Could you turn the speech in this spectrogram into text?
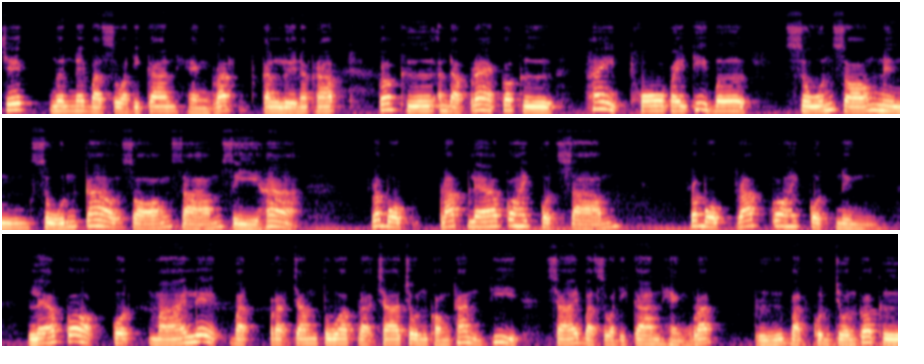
เช็คเงินในบัตรสวัสดิการแห่งรัฐกันเลยนะครับ ก็คืออันดับแรกก็คือให้โทรไปที่เบอร์ 021092345 ระบบรับแล้วก็ให้กด 3 ระบบรับก็ให้กด 1 แล้วก็กดหมายเลขบัตรประจำตัวประชาชนของท่านที่ใช้บัตรสวัสดิการแห่งรัฐ หรือบัตรคนจนก็คือ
